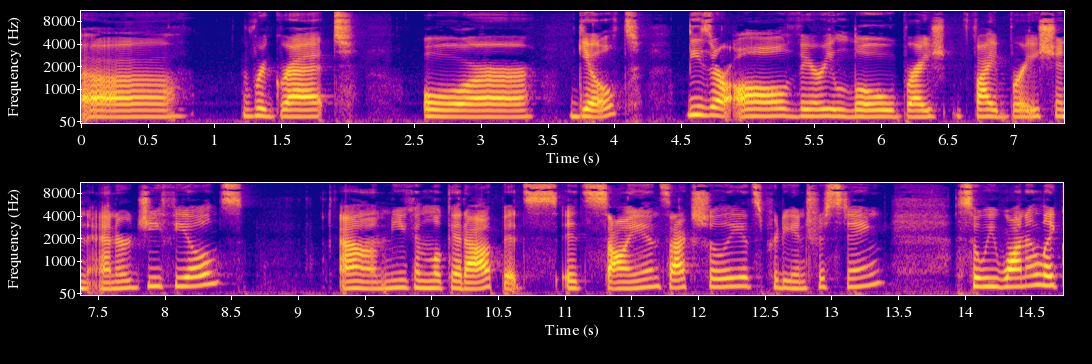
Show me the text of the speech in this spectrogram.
uh, regret or guilt these are all very low vibration energy fields. Um, you can look it up. It's it's science actually. It's pretty interesting. So we want to like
